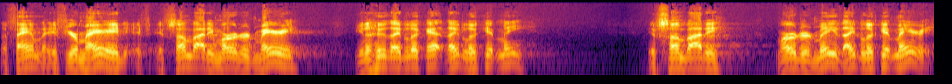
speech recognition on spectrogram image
The family. If you're married, if, if somebody murdered Mary, you know who they'd look at? They'd look at me. If somebody murdered me, they'd look at Mary.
